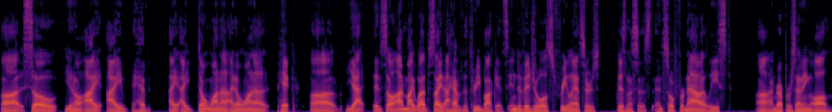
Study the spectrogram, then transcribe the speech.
Uh, so you know, I I have I, I don't want to I don't want to pick uh yet, and so on my website I have the three buckets: individuals, freelancers, businesses. And so for now, at least, uh, I'm representing all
